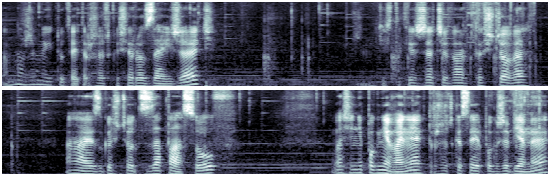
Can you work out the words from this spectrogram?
A możemy i tutaj troszeczkę się rozejrzeć. Jakieś takie rzeczy wartościowe. Aha, jest gościu od zapasów. Się nie pogniewa, nie? Jak troszeczkę sobie pogrzebiemy.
